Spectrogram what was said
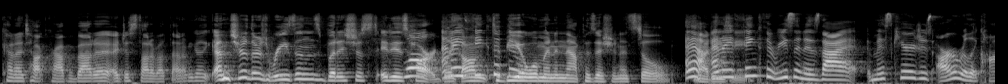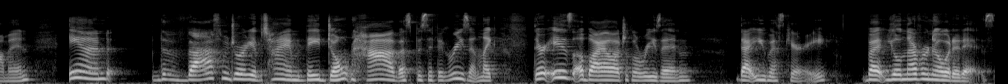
kind of talk crap about it. I just thought about that. I'm like I'm sure there's reasons, but it's just it is Well, hard. Like to be a woman in that position, it's still yeah, and easy. I think the reason is that miscarriages are really common, and the vast majority of the time they don't have a specific reason. Like there is a biological reason that you miscarry, but you'll never know what it is.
